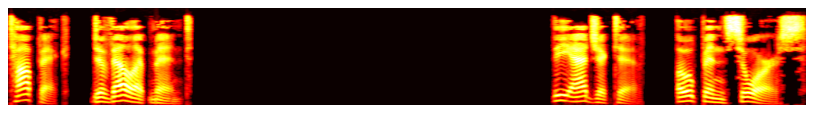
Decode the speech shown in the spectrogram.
Topic: Development. The adjective open source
